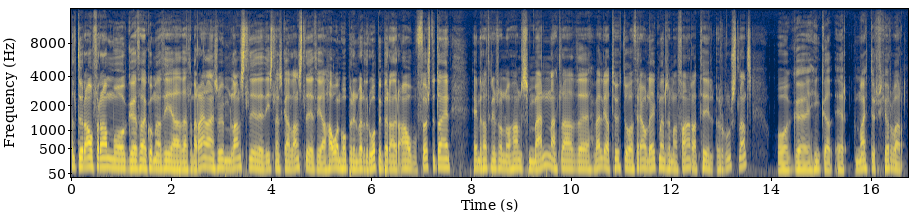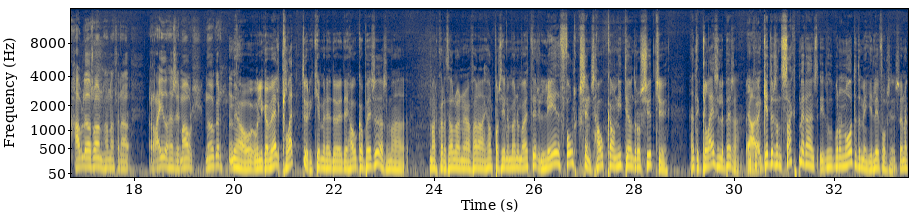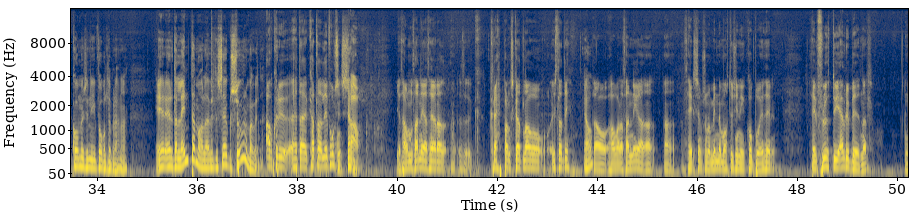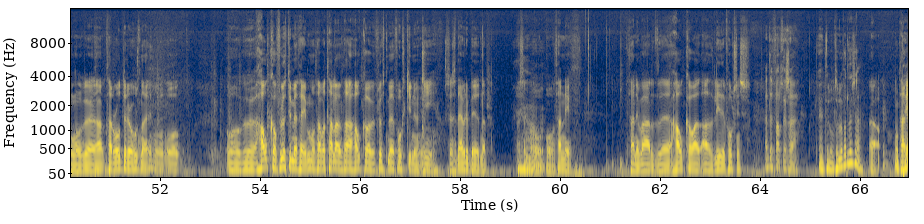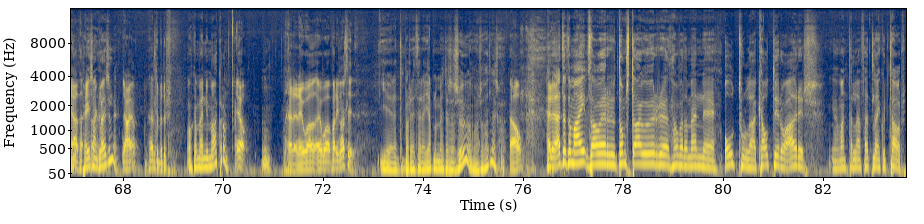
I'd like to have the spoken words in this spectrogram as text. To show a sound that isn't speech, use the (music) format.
heldur áfram og uh, það er komið að því að við ætlum að ræða eins um landsliðið, íslenska landsliðið því að HM-hópurinn verður ofinberaður á förstu daginn. Heimir Hallgrímsson og hans menn ætla að uh, velja 23 leikmenn sem að fara til Rústlands og uh, hingað er mættur Hjörvar Hafleðarsson, hann ætlar að ræða þessi mál með okkur. Já, og líka vel klættur, kemur þetta í Háká peysu þar sem að markværa þjálfarinn er að fara að hjálpa sínum mönnum á eftir. Lið fólksins, Háká 1970 Þetta er glæsileg peysa. Getur þú sagt mér aðeins, þú er búin að nota þetta mikið, lið fólksins, en að koma sinni í fókbaltöfbræðina. Er, er þetta lendamála eða viltu segja okkur söguna bak við þetta? Af hverju þetta er kallað lið fólksins? Já. Ég þá nú þannig að þegar að kreppan skall á Íslandi, þá, þá var það þannig að, að, þeir sem minnamáttu sín í Kópói, þeir, þeir fluttu í efri byðinar og uh, það rótir á húsnæði og, og, og uh, Háká flutti með þeim og það var talað um það að Háká hefði flutt með fólkinu í efri byðinar og, og þannig þannig varð háká að, að líði fólksins. Þetta er fallið að Þetta er útrúlega fallið að segja Og pey, peysan glæsileg. Já, já, heldur betur. Okkar menn í makrón Já, mm. herra, en eigum að, að fara í landslið Ég er enda bara þegar að jafna með þessa sögum og svo fallið sko. Já. Herru, 11. mæ, þá er domstagur þá verða menn eh, ótrúlega kátir og aðrir, ég vantarlega að fella einhver tár.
